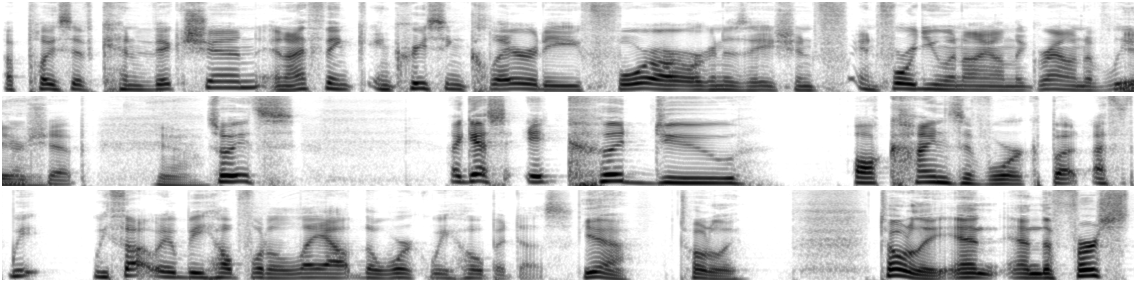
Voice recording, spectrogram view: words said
a place of conviction and I think increasing clarity for our organization f- and for you and I on the ground of leadership. Yeah. So it's, I guess it could do all kinds of work, but I th- we we thought it would be helpful to lay out the work we hope it does. Yeah, totally, totally. And and the first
